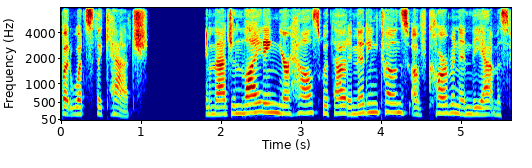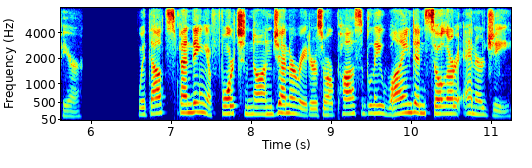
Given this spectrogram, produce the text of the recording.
But what's the catch? Imagine lighting your house without emitting tons of carbon in the atmosphere. Without spending a fortune on generators or possibly wind and solar energy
